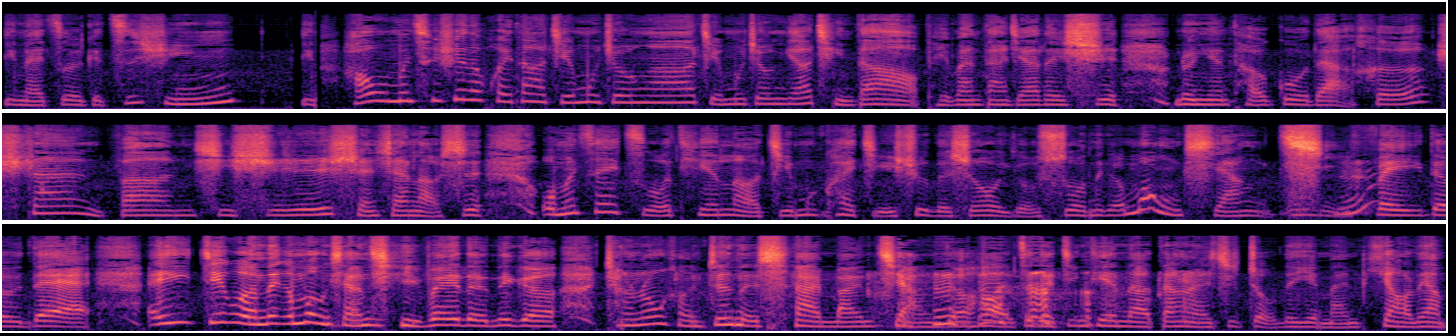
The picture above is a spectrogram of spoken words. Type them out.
进来做一个咨询。好，我们持续的回到节目中啊。节目中邀请到陪伴大家的是龙岩投顾的何山方西师珊珊老师。我们在昨天了节目快结束的时候有说那个梦想起飞，对不对？哎，结果那个梦想起飞的那个长荣行真的是还蛮强的哈。这个今天呢，当然是走的也蛮漂亮。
